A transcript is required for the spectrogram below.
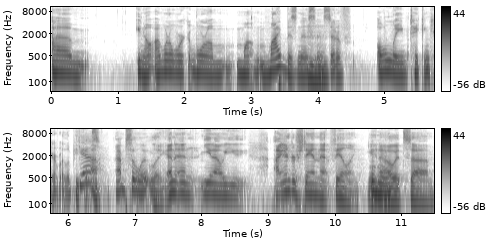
Um, you know, I want to work more on my, my business instead of only taking care of other people. yeah, absolutely. And and you know, you I understand that feeling. You know, it's um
